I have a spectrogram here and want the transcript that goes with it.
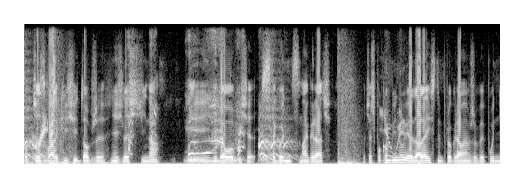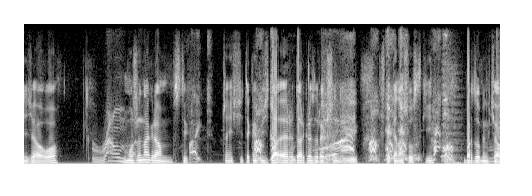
Podczas walki się dobrze, nieźle ścina i nie dałoby się z tego nic nagrać. Chociaż pokombinuję dalej z tym programem, żeby płynnie działało. Może nagram z tych części Tekken 5 DR, Dark Resurrection i z Tekkena 6. Bardzo bym chciał.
